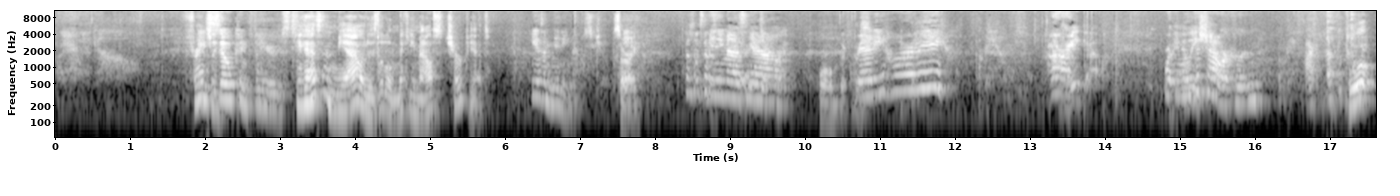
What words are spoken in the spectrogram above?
There we go. Strangely, He's so confused. he hasn't meowed his little Mickey Mouse chirp yet. He has a Minnie Mouse chirp. Sorry. Minnie Mouse Very now. different. World difference. Ready, Harvey? Okay. All right, go. Let me Here move we the go. shower curtain. Okay. All right. Okay. Whoop.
